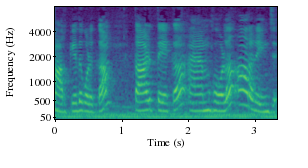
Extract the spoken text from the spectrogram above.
മാർക്ക് ചെയ്ത് കൊടുക്കാം. താഴത്തേക്ക് ആം ഹോൾ ആറര ഇഞ്ച്.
